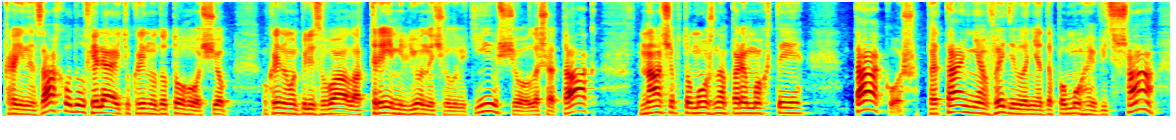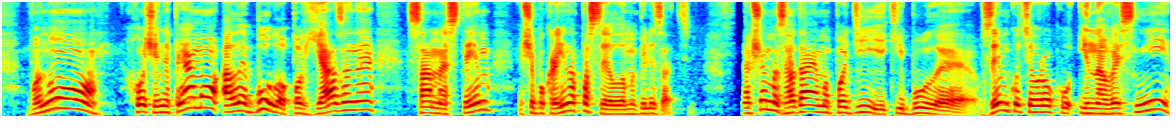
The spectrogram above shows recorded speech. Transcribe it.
країни Заходу схиляють Україну до того, щоб Україна мобілізувала 3 мільйони чоловіків, що лише так, начебто, можна перемогти. Також питання виділення допомоги від США, воно, хоч і не прямо, але було пов'язане саме з тим, щоб Україна посилила мобілізацію. Якщо ми згадаємо події, які були взимку цього року і навесні,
